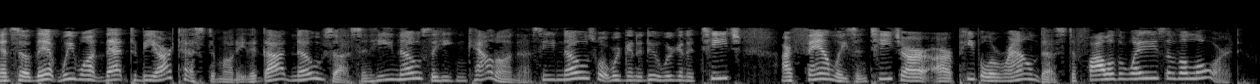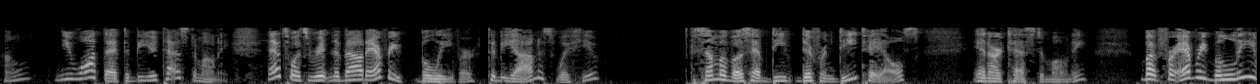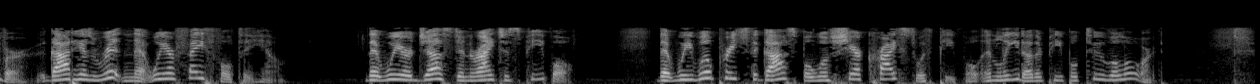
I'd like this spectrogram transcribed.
And so that we want that to be our testimony that God knows us and He knows that He can count on us. He knows what we're going to do. We're going to teach our families and teach our, our people around us to follow the ways of the Lord. Huh? You want that to be your testimony. That's what's written about every believer, to be honest with you. Some of us have de- different details in our testimony, but for every believer, God has written that we are faithful to Him that we are just and righteous people, that we will preach the gospel, we'll share Christ with people, and lead other people to the Lord.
